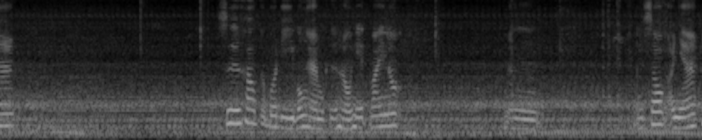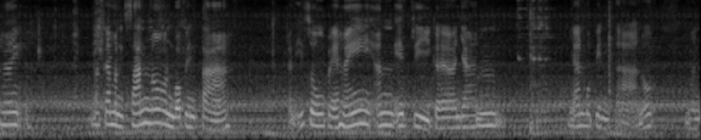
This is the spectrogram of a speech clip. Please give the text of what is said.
ยาก ซื้อเข้ากับบดีบ่งามคือเฮาเฮ็ดไว้เนาะมัน มันซอกเอายากให้ แล้วก็มันสั้นเนาะมันบ่เป็นตา อันนี้ส่งไปให้อันเอฟซีกับยานยานบ่เป็นตาเนาะมัน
